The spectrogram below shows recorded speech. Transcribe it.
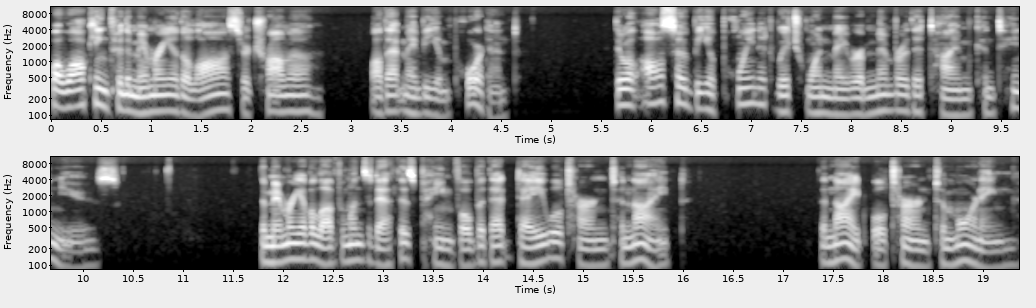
While walking through the memory of the loss or trauma while that may be important, there will also be a point at which one may remember that time continues. The memory of a loved one's death is painful, but that day will turn to night. The night will turn to morning.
